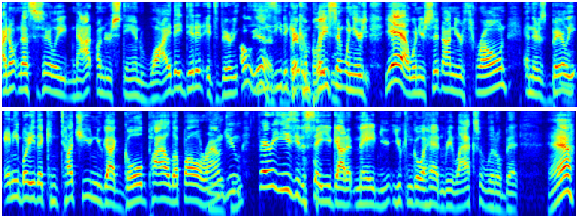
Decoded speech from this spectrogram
I don't necessarily not understand why they did it. It's very oh, yeah. easy to very get complacent when you're yeah, when you're sitting on your throne and there's barely mm-hmm. anybody that can touch you and you got gold piled up all around mm-hmm. you. Very easy to say you got it made. You, you can go ahead and relax a little bit. Yeah.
